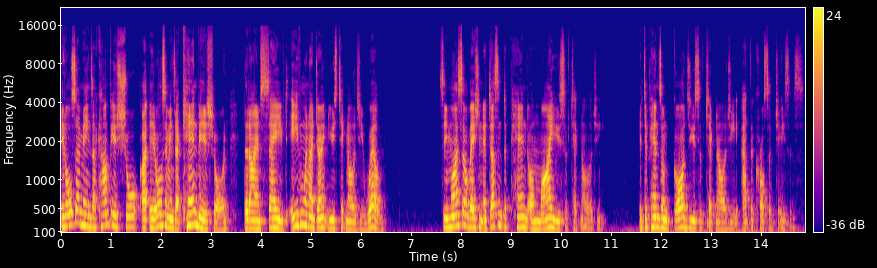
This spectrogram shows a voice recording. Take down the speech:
It also means I can't be assured, uh, it also means I can be assured that I am saved even when I don't use technology well. See, my salvation, it doesn't depend on my use of technology. It depends on God's use of technology at the cross of Jesus.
